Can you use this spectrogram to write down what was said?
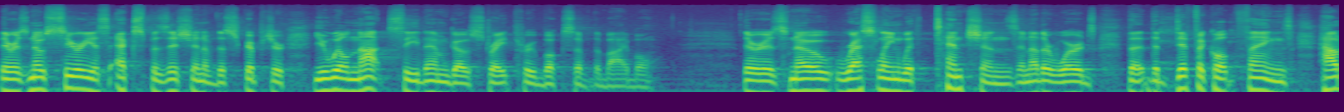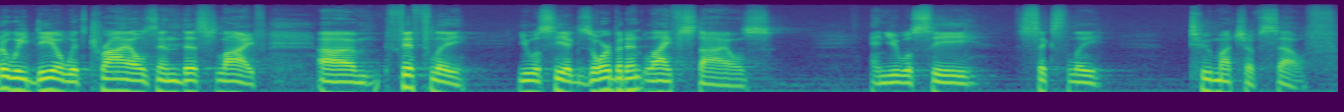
There is no serious exposition of the scripture. You will not see them go straight through books of the Bible. There is no wrestling with tensions. In other words, the, the difficult things. How do we deal with trials in this life? Um, fifthly, you will see exorbitant lifestyles. And you will see, sixthly, too much of self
